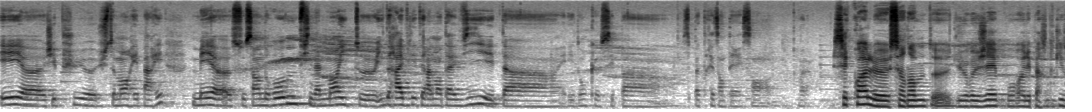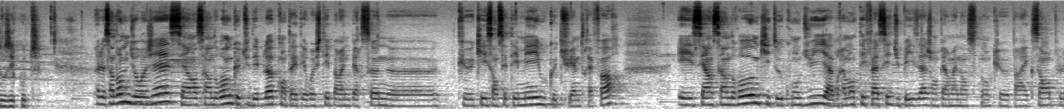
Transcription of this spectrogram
et j'ai pu justement réparer mais euh, ce syndrome, finalement, il, te, il drive littéralement ta vie et, et donc euh, c'est pas, pas très intéressant. Voilà. C'est quoi le syndrome du rejet pour les personnes qui nous écoutent? Bah, le syndrome du rejet, c'est un syndrome que tu développes quand tu as été rejeté par une personne euh, qui est censée t'aimer ou que tu aimes très fort. Et c'est un syndrome qui te conduit à vraiment t'effacer du paysage en permanence. Donc, par exemple,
